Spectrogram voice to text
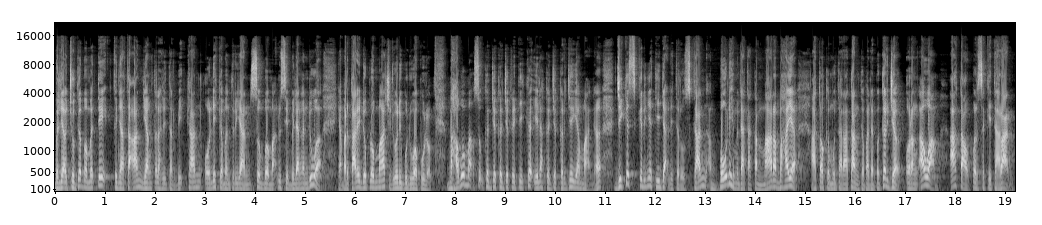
Beliau juga memetik kenyataan yang telah diterbitkan oleh Kementerian Sumber Manusia Bilangan 2 yang bertarikh 20 Mac 2020 bahawa maksud kerja-kerja kritikal ialah kerja-kerja yang mana jika sekiranya tidak diteruskan boleh mendatangkan mara bahaya atau kemudaratan kepada pekerja, orang awam atau persekitaran.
